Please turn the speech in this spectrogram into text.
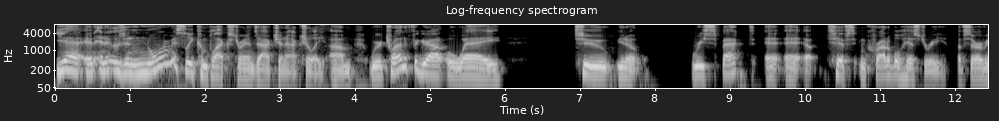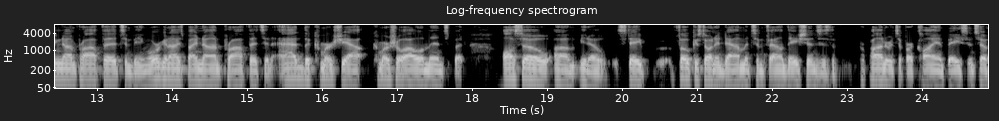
Yeah, and, and it was an enormously complex transaction, actually. Um, we were trying to figure out a way to, you know, respect uh, uh, TIFF's incredible history of serving nonprofits and being organized by nonprofits and add the commercial commercial elements, but Also, um, you know, stay focused on endowments and foundations is the preponderance of our client base. And so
